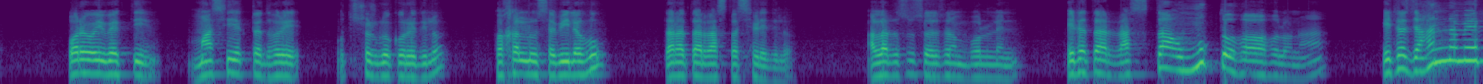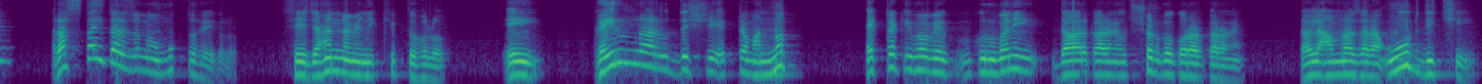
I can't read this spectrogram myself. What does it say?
পরে ওই ব্যক্তি মাসি একটা ধরে উৎসর্গ করে দিল। ফখাল্লু সাবিলাহু, তারা তার রাস্তা ছেড়ে দিল। আল্লাহ রসুল বললেন, এটা তার রাস্তা উন্মুক্ত হওয়া হলো না। এটা জাহান্নামের রাস্তাই তার জন্য উন্মুক্ত হয়ে গেল। সেই জাহান্নামে নিক্ষিপ্ত হলো। এই গাইরুল্লাহর উদ্দেশ্যে একটা মান্যত একটা কীভাবে কুরবানি দেওয়ার কারণে, উৎসর্গ করার কারণে, তাহলে আমরা যারা উঁট দিচ্ছি,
